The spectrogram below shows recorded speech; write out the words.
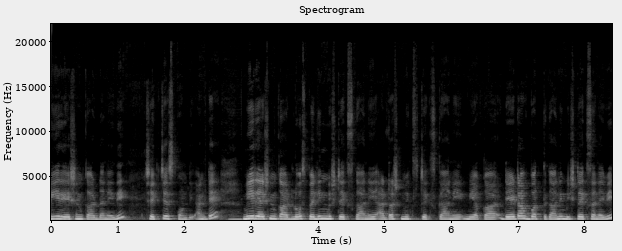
మీ రేషన్ కార్డు అనేది చెక్ చేసుకోండి. అంటే మీ రేషన్ కార్డులో స్పెల్లింగ్ మిస్టేక్స్ కానీ అడ్రస్ మిస్టేక్స్ కానీ మీ యొక్క డేట్ ఆఫ్ బర్త్ కానీ మిస్టేక్స్ అనేవి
